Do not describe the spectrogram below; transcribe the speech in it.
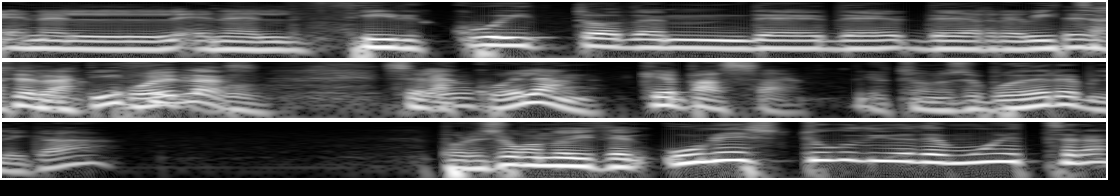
en el, en el circuito de, de- de- de revistas Y se las cuelan. Se las cuelan. ¿Qué pasa? Esto no se puede replicar. Por eso cuando dicen un estudio demuestra,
